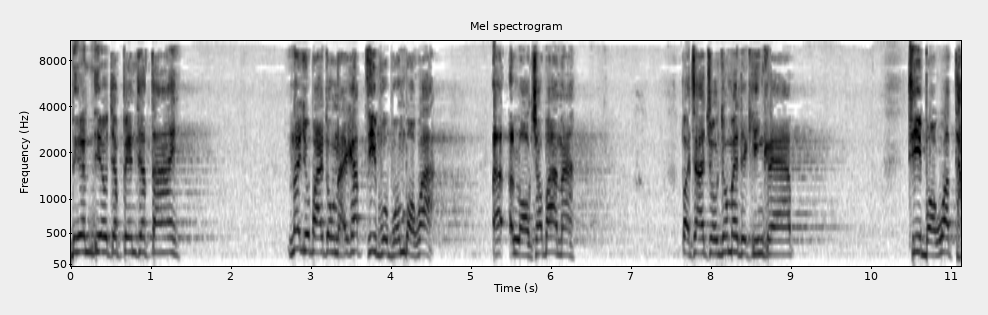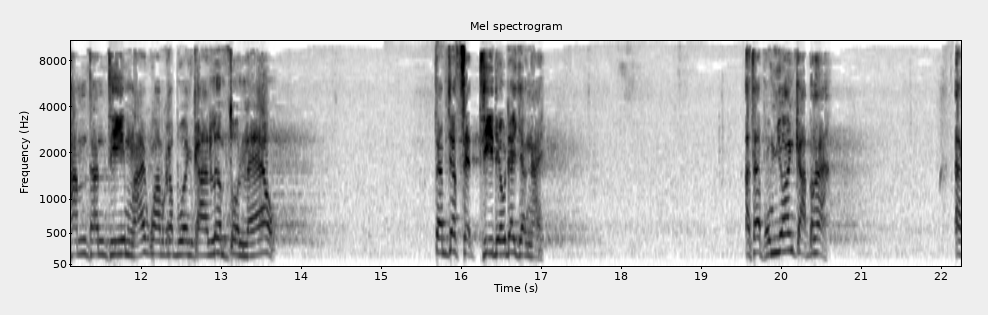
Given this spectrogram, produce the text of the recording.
เดือนเดียวจะเป็นจะตาย นโยบายตรงไหนครับ ที่ผู้ผมบอกว่าหลอกชาวบ้านมา ประชาชนก็ไม่ได้กินแกรบที่บอกว่าทำทันทีหมายความกระบวนการเริ่มต้นแล้ว แต่จะเสร็จทีเดียวได้ยังไงถ้าผมย้อนกลับนะอะ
